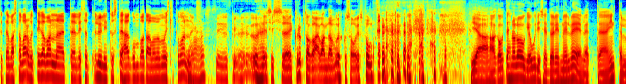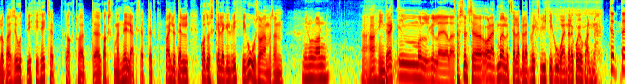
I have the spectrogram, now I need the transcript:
siuke vastav arvutiga panna, et lihtsalt lülitust teha, kumb odavam ja mõistlikum on eks. ühe siis äh, krüpto kaevandav õhkusoojuspunkt ja, aga tehnoloogia uudiseid olid meil veel, et äh, Intel lubas uut Wi-Fi seitset kaks tuhat kakskümmend neljaks, et, et paljudel kodus kellelgi Wi-Fi kuus olemas on? minul on ahah, Indrek? mul küll ei ole. kas sa üldse oled mõelnud selle peale, et võiks Wi-Fi kuue endale koju panna? tead,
